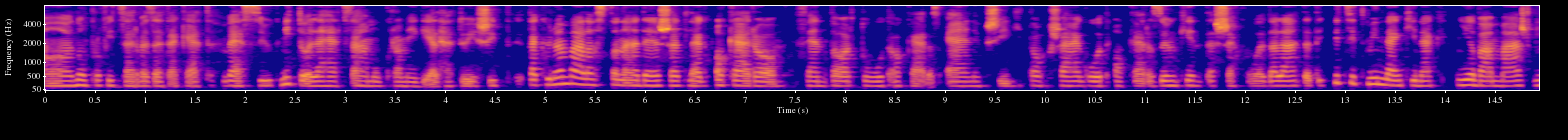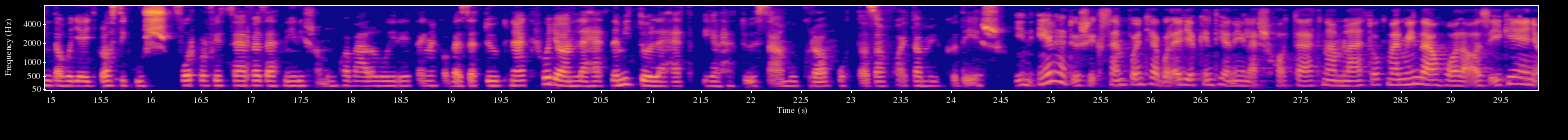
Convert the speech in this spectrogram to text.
a non-profit szervezeteket vesszük, mitől lehet számukra még élhető, és itt te külön választanád esetleg akár a fenntartót, akár az elnökségi tagságot, akár az önkéntesek oldalát, tehát egy picit mindenkinek nyilván más, mint ahogy egy klasszikus for-profit szervezetnél is a munkavállalói rétegnek, a vezetőknek, hogyan lehetne, mitől lehet élhető számukra ott az a fajta működés? Én élhetőség szempontjából egyébként ilyen éles határt nem látok, mert mindenhol az igény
